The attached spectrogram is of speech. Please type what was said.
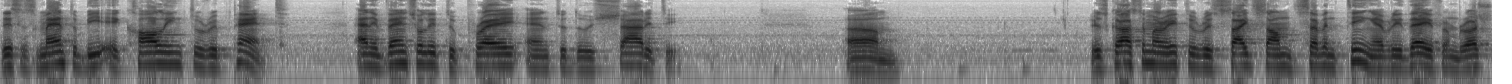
this is meant to be a calling to repent and eventually to pray and to do charity. Um, it is customary to recite Psalm 17 every day from Rosh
